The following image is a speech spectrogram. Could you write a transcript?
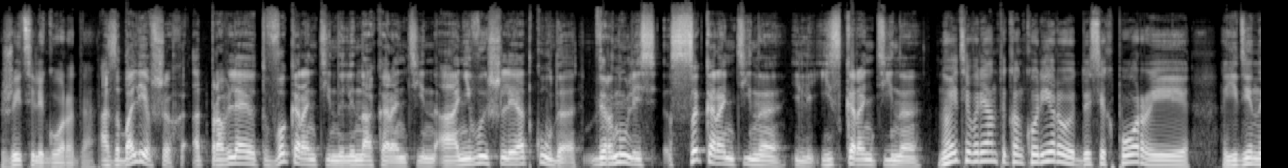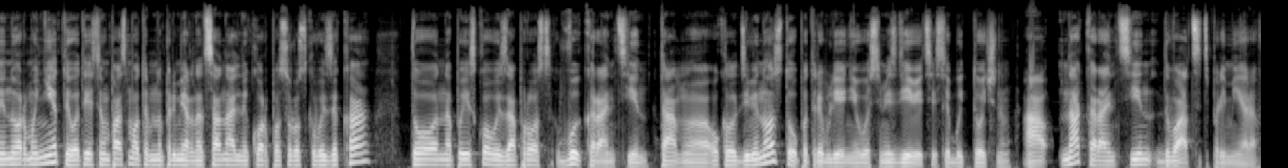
жители города. А заболевших отправляют в карантин или на карантин, а они вышли откуда? Вернулись с карантина или из карантина? Но эти варианты конкурируют до сих пор, и единой нормы нет. И вот если мы посмотрим, например, Национальный корпус русского языка, то на поисковый запрос в карантин там э, около 90 употребления, 89, если быть точным, а на карантин 20 примеров.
